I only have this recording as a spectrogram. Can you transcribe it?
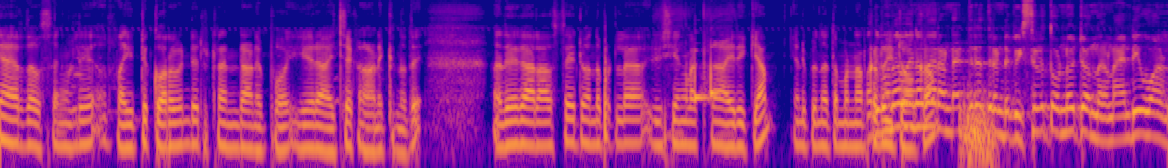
ഞായർ ദിവസങ്ങളിൽ റേറ്റ് കുറവിന്റെ ഒരു ട്രെൻഡാണ് ഇപ്പോൾ ഈ ഒരാഴ്ച കാണിക്കുന്നത്. അത് കാലാവസ്ഥയായിട്ട് ബന്ധപ്പെട്ടുള്ള വിഷയങ്ങളൊക്കെ ആയിരിക്കാം. ഞാനിപ്പോൾ ഇന്നത്തെ മണ്ണാർക്കാട് റേറ്റ് നോക്കാം. രണ്ടായിരത്തി ഇരുപത്തിരണ്ട് ഫിക്സ്ഡ് തൊണ്ണൂറ്റൊന്ന് നയന്റി വൺ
